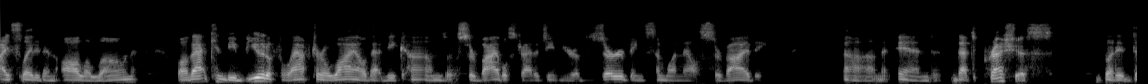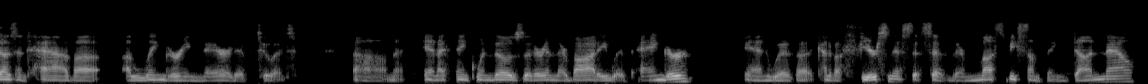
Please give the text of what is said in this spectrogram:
isolated and all alone. While that can be beautiful, after a while that becomes a survival strategy, and you're observing someone else surviving, um, and that's precious, but it doesn't have a, a lingering narrative to it. Um, and I think when those that are in their body with anger and with a kind of a fierceness that says there must be something done now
